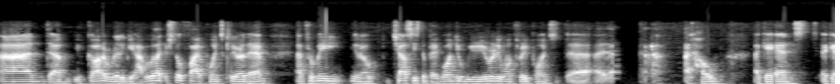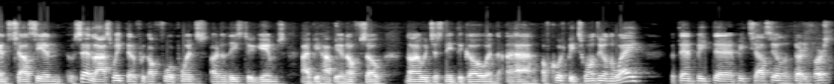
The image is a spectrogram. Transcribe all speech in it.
and um, you've got to really be happy with that. You're still five points clear of them. And for me, you know, Chelsea's the big one. You you really want three points uh, at home against against Chelsea. And was said last week that if we got four points out of these two games, I'd be happy enough. So now we just need to go and, uh, of course, beat Swansea on the way, but then beat uh, beat Chelsea on the thirty first.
